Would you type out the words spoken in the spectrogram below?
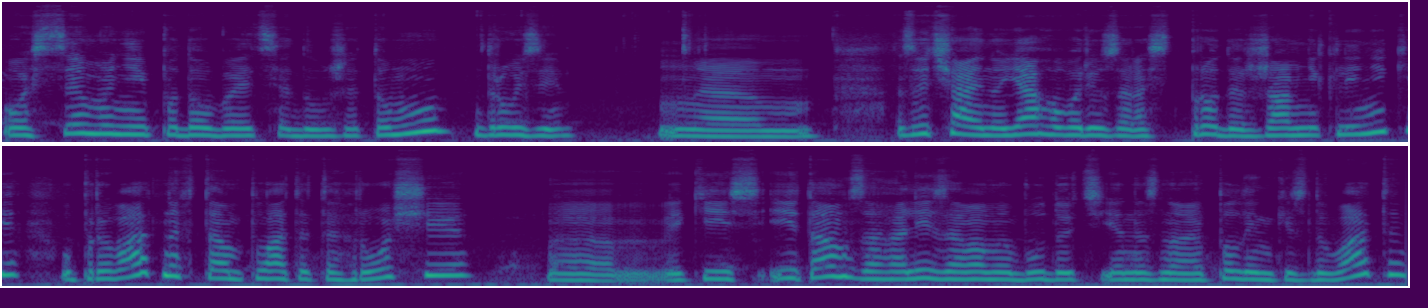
Ось це мені подобається дуже. Тому, друзі. Ем, Звичайно, я говорю зараз про державні клініки. У приватних там платите гроші е, якісь, і там взагалі за вами будуть, я не знаю, пилинки здувати.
